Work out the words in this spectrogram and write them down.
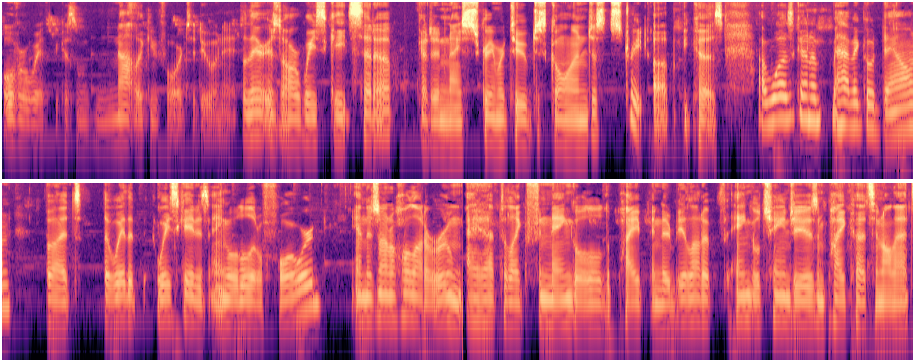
over with because I'm not looking forward to doing it. So there is our wastegate setup. Got a nice screamer tube just going just straight up because I was gonna have it go down, but the way the wastegate is angled a little forward, and there's not a whole lot of room. I'd have to like finagle the pipe and there'd be a lot of angle changes and pipe cuts and all that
